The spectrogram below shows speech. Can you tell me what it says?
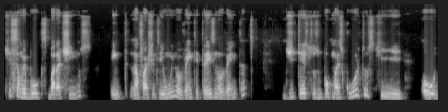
que são e-books baratinhos, em, na faixa entre R$1,90 e R$3,90, de textos um pouco mais curtos, que ou,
